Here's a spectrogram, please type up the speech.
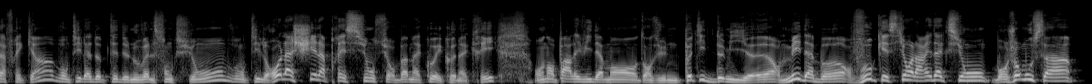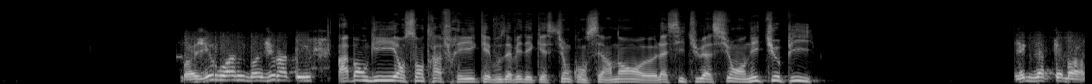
africains Vont-ils adopter de nouvelles fonctions Vont-ils relâcher la pression sur Bamako et Conakry? On en parle évidemment dans une petite demi-heure. Mais d'abord, vos questions à la rédaction. Bonjour Moussa. Bonjour Juan, bonjour à tous. À Bangui, en Centrafrique, et vous avez des questions concernant euh, la situation en Éthiopie. Exactement.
